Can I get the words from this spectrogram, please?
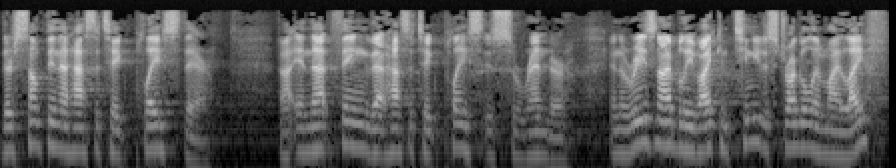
There's something that has to take place there, uh, and that thing that has to take place is surrender. And the reason I believe I continue to struggle in my life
